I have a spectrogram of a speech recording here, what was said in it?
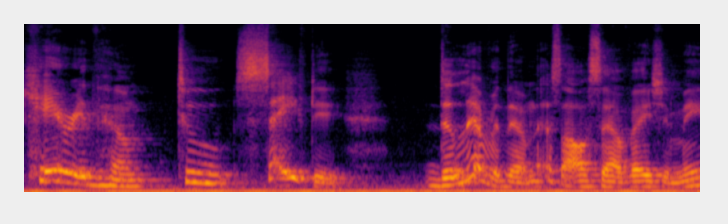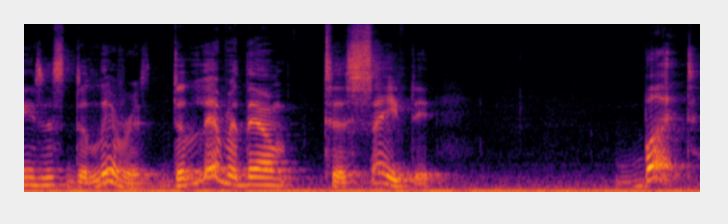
carried them to safety, delivered them. That's all salvation means. It's deliverance. Deliver them to safety. But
